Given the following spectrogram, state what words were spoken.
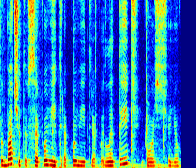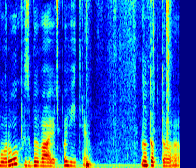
Тут, бачите, все, повітря, повітря летить, ось його рух, збивають повітря. Ну, тобто,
